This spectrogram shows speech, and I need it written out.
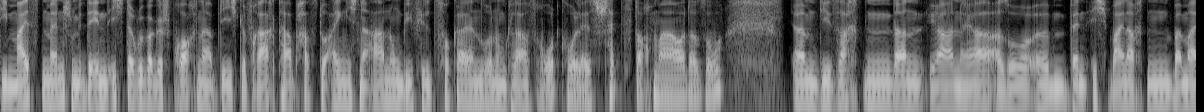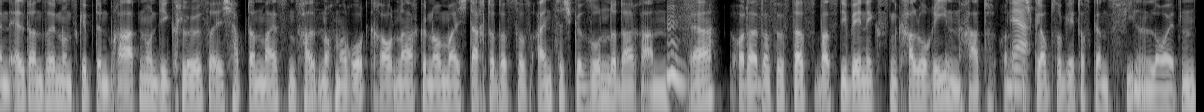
die meisten Menschen, mit denen ich darüber gesprochen habe, die ich gefragt habe, hast du eigentlich eine Ahnung, wie viel Zucker in so einem Glas Rotkohl ist? Schätz doch mal oder so. Ähm, die sagten dann, ja, naja, also ähm, wenn ich Weihnachten bei meinen Eltern bin und es gibt den Braten und die Klöße, ich habe dann meistens halt nochmal Rotkraut nachgenommen, weil ich dachte, das ist das einzig Gesunde daran. Hm. Ja? Oder das ist das, was die wenigsten Kalorien hat. Und ja. ich glaube, so geht das ganz vielen Leuten,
